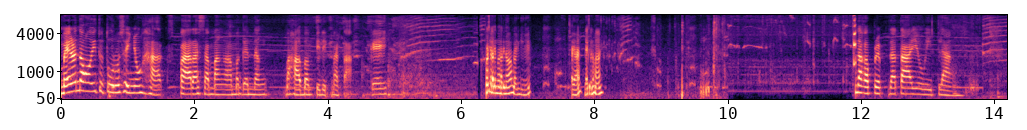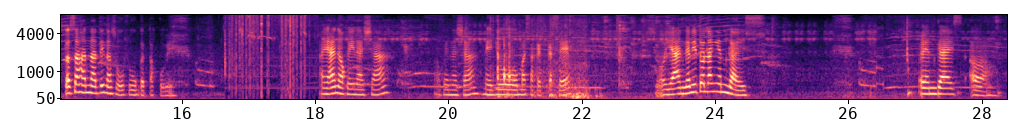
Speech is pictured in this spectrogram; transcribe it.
Meron akong ituturo sa inyong hacks para sa mga magandang mahabang pilik mata. Okay? Naman natin naman, Ayan, lagyan naman. Naka-prep na tayo, wait lang. Tasahan natin, nasusugat ako eh. Ayan, okay na siya. Okay na siya. Medyo masakit kasi. So, ayan. Ganito lang yan, guys. Ayan, guys. Oh.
